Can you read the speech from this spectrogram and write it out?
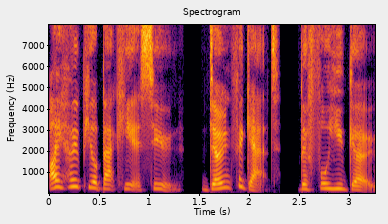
I hope you're back here soon. Don't forget, before you go,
